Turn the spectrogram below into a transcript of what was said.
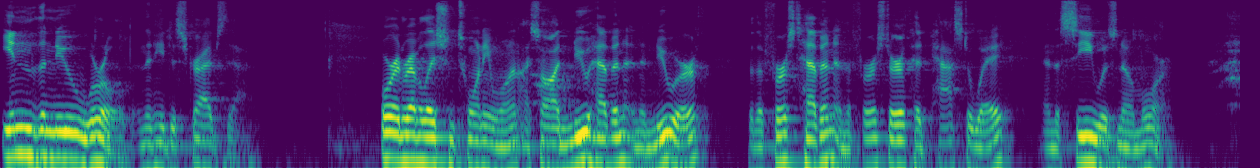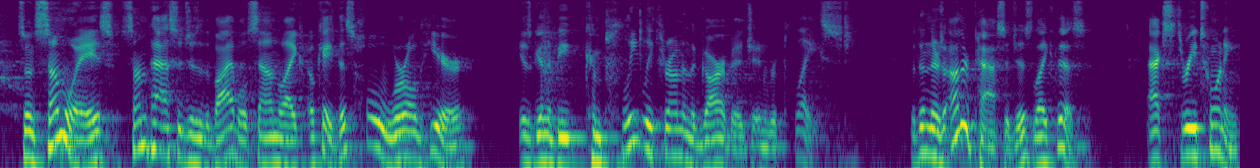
in the new world. And then he describes that. Or in Revelation 21, I saw a new heaven and a new earth, for the first heaven and the first earth had passed away, and the sea was no more. So, in some ways, some passages of the Bible sound like, okay, this whole world here is going to be completely thrown in the garbage and replaced. But then there's other passages like this Acts 3:20,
